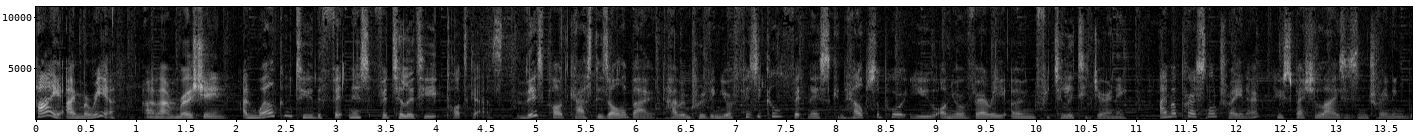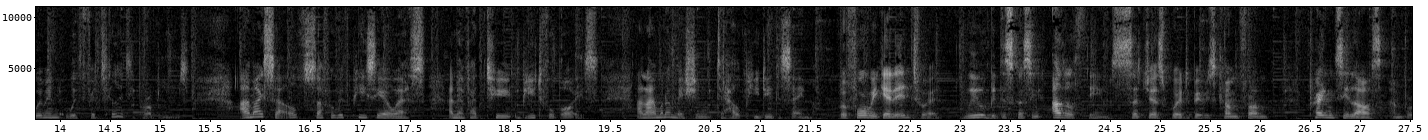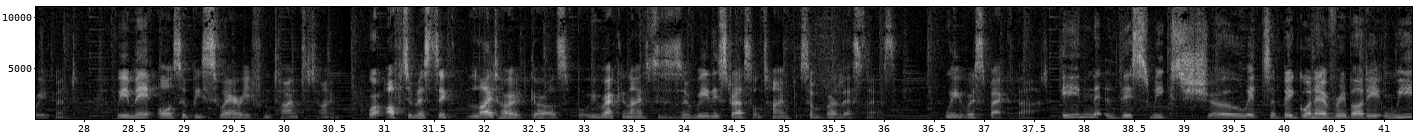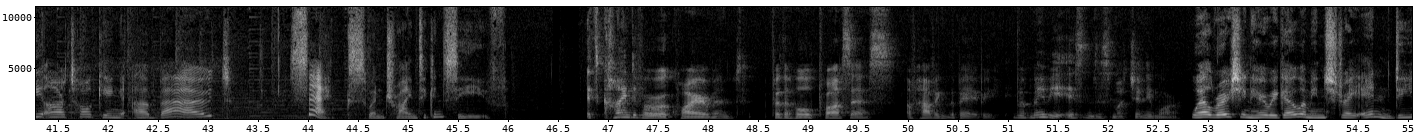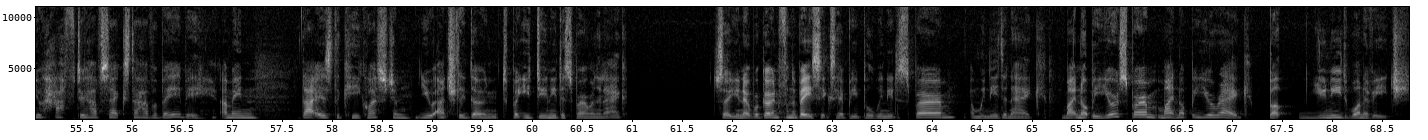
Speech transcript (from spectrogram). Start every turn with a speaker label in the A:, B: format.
A: Hi, I'm Maria.
B: And I'm Roisin.
A: And welcome to the Fitness Fertility Podcast. This podcast is all about how improving your physical fitness can help support you on your very own fertility journey. I'm a personal trainer who specialises in training women with fertility problems. I myself suffer with PCOS and have had two beautiful boys, and I'm on a mission to help you do the same.
B: Before we get into it, we will be discussing adult themes such as where do babies come from, pregnancy loss, and bereavement. We may also be sweary from time to time. We're optimistic, light-hearted girls, but we recognise this is a really stressful time for some of our listeners. We respect that.
A: In this week's show, it's a big one, everybody. We are talking about sex when trying to conceive.
B: It's kind of a requirement for the whole process of having the baby. But maybe it isn't as much anymore.
A: Well, Roisin, here we go. I mean, straight in. Do you have to have sex to have a baby? I mean, that is the key question. You actually don't, but you do need a sperm and an egg. So, you know, we're going from the basics here, people. We need a sperm and we need an egg. Might not be your sperm, might not be your egg, but you need one of each.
